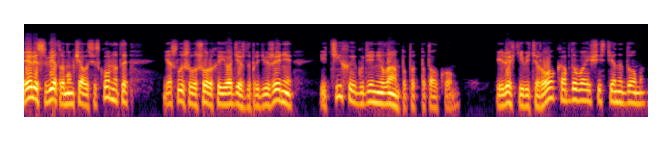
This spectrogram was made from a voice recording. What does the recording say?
Элис ветром умчалась из комнаты. Я слышала шорох ее одежды при движении и тихое гудение лампы под потолком, и легкий ветерок, обдувающий стены дома.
